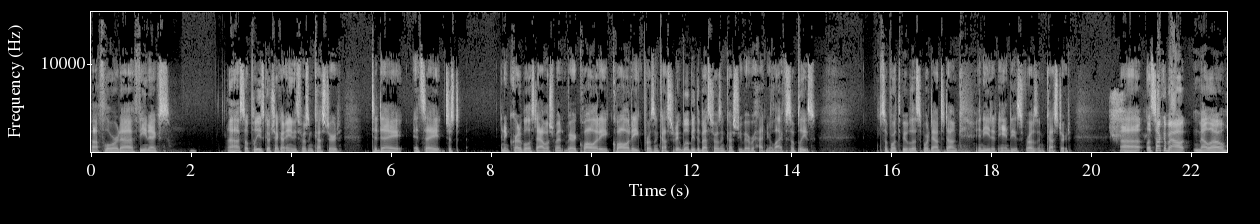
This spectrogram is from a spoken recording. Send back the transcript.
uh, Florida, Phoenix. Uh, so please go check out Andy's Frozen Custard today. It's a just an incredible establishment, very quality, quality frozen custard. It will be the best frozen custard you've ever had in your life. So please support the people that support Down to Dunk and eat at Andy's frozen custard. Uh, let's talk about Melo,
